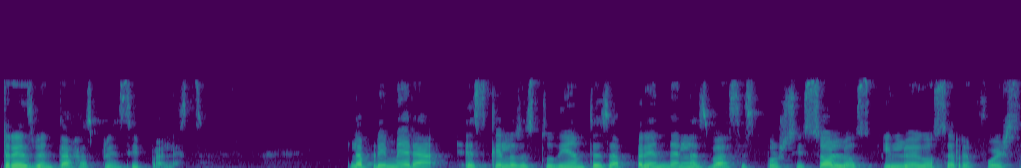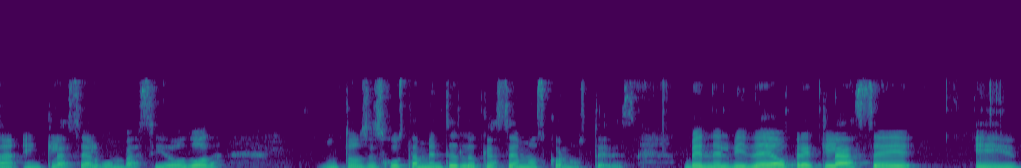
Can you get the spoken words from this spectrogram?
tres ventajas principales. La primera es que los estudiantes aprenden las bases por sí solos y luego se refuerza en clase algún vacío o duda. Entonces justamente es lo que hacemos con ustedes. Ven el video preclase, eh,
